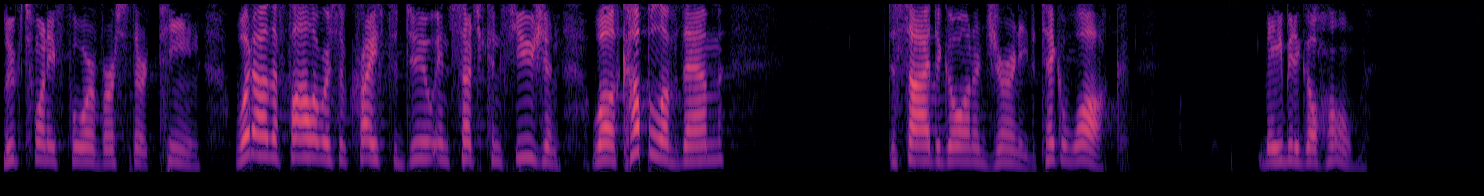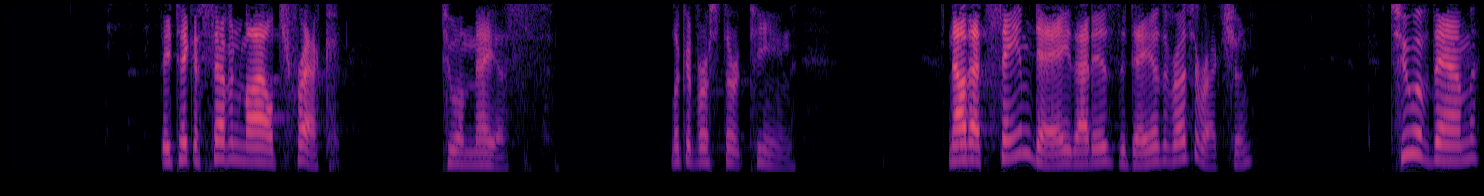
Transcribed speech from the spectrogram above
Luke 24, verse 13. What are the followers of Christ to do in such confusion? Well, a couple of them decide to go on a journey, to take a walk, maybe to go home. They take a seven mile trek to Emmaus. Look at verse 13. Now, that same day, that is the day of the resurrection, two of them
